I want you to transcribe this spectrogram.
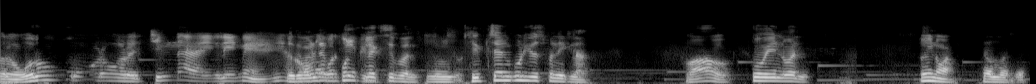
ஒரு ஒரு ஒரு ஒரு சின்ன இதுலயுமே இது வந்து ஃபுல் ஃபிளெக்சிபிள் ஹிப் செயின் கூட யூஸ் பண்ணிக்கலாம். Wow two in one two one ஆமா சார்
